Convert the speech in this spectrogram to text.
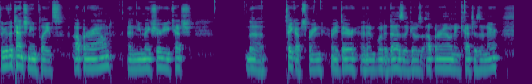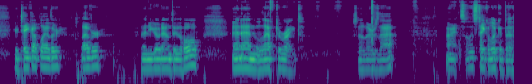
through the tensioning plates, up and around, and you make sure you catch the take-up spring right there. And then what it does, it goes up and around and catches in there. Your take-up leather, lever, then you go down through the hole, and then left to right. So there's that. All right, so let's take a look at the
